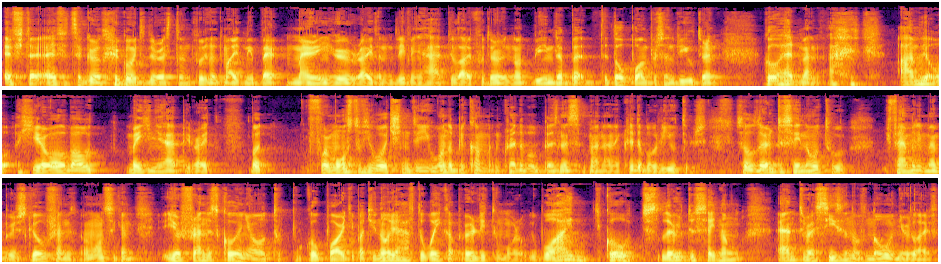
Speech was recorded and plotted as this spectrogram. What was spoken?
if the, if it's a girl you're going to the restaurant with, that might be marrying her, right, and living a happy life with her, and not being the the top one percent realtor. And go ahead, man. I'm here all about making you happy, right? But for most of you watching, you want to become incredible businessmen and incredible realtors. So learn to say no to family members, girlfriends. And once again, your friend is calling you out to go party, but you know you have to wake up early tomorrow. Why go? Just learn to say no. Enter a season of no in your life.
